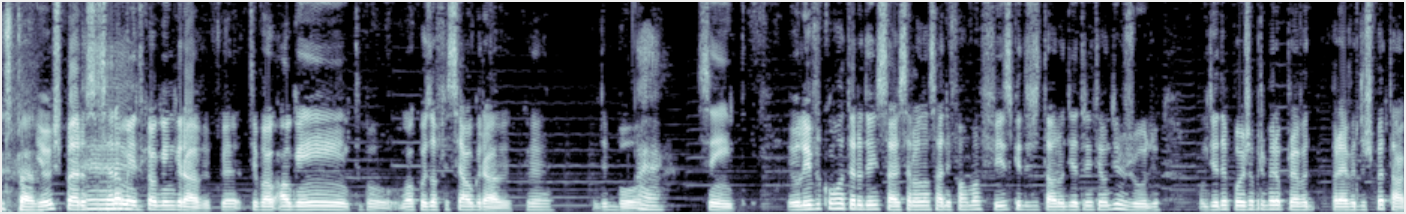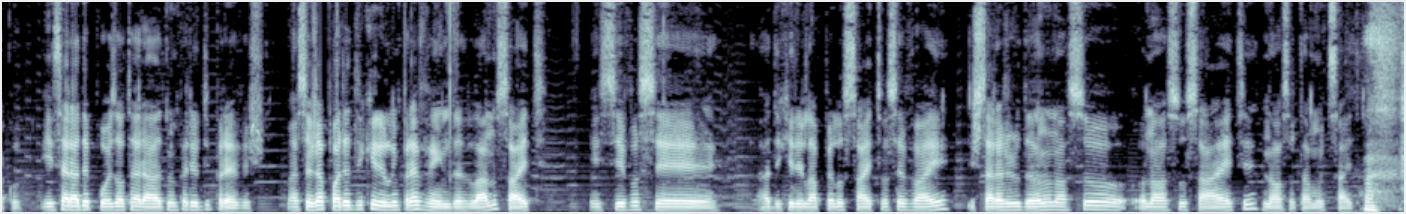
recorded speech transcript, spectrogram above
Espero. E eu espero, É. sinceramente, que alguém grave. Porque, tipo, alguém, tipo, uma coisa oficial grave. Porque, de boa. É. Sim. E o livro com o roteiro do ensaio será lançado em forma física e digital no dia 31 de julho, um dia depois da primeira prévia, prévia do espetáculo. E será depois alterado no período de prévias. Mas você já pode adquiri-lo em pré-venda lá no site. E se você adquirir lá pelo site, você vai estar ajudando o nosso, o nosso site. Nossa, tá muito site.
